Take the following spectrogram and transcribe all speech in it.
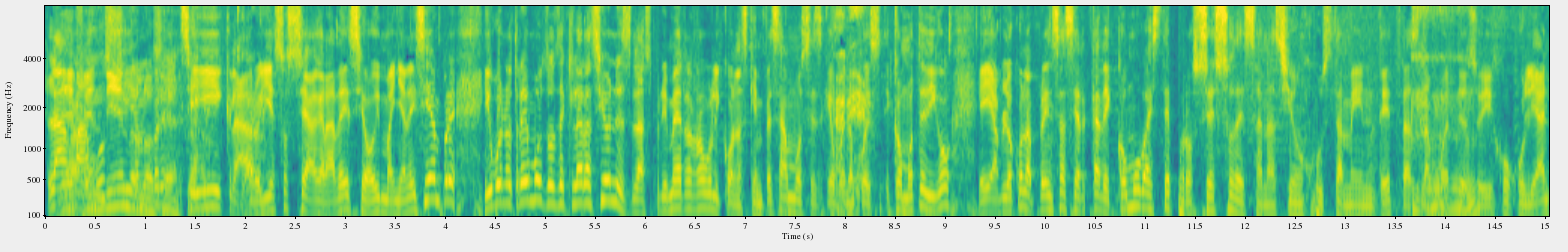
La amamos siempre. sí. Sí, claro, y eso se agradece hoy, mañana y siempre. Y bueno, traemos dos declaraciones. Las primeras, Raúl, y con las que empezamos es que, bueno, pues, como te digo, eh, habló con la prensa acerca de cómo va este proceso de sanación justamente tras la muerte de su hijo Julián.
